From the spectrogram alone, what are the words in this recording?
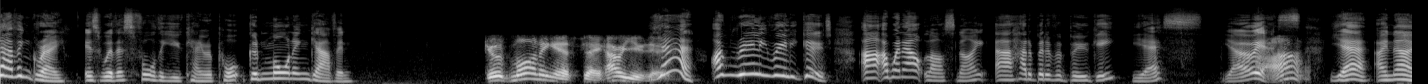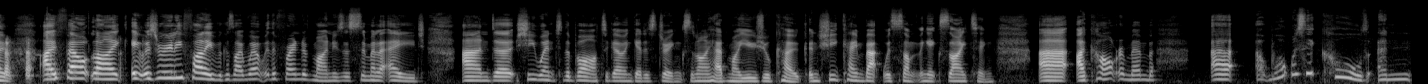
Gavin Grey is with us for the UK report. Good morning, Gavin. Good morning, SJ. How are you doing? Yeah, I'm really, really good. Uh, I went out last night, uh, had a bit of a boogie. Yes. Yeah, oh yes. Ah. Yeah, I know. I felt like it was really funny because I went with a friend of mine who's a similar age, and uh, she went to the bar to go and get us drinks, and I had my usual Coke, and she came back with something exciting. Uh, I can't remember. Uh, uh, what was it called? And.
